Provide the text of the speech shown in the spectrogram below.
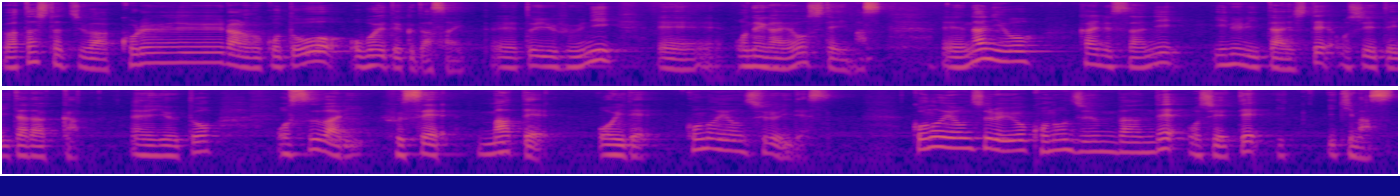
私たちはこれらのことを覚えてください、えー、というふうに、えー、お願いをしています、えー、何を飼い主さんに犬に対して教えていただくかというとお座り伏せ待ておいで。この4種類です。この4種類をこの順番で教えていきます。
